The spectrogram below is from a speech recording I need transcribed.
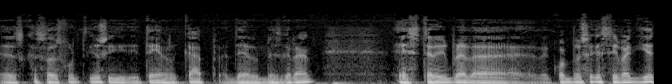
els caçadors furtius i, i tenen el cap del més gran, és terrible la, quan veus aquesta imatge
